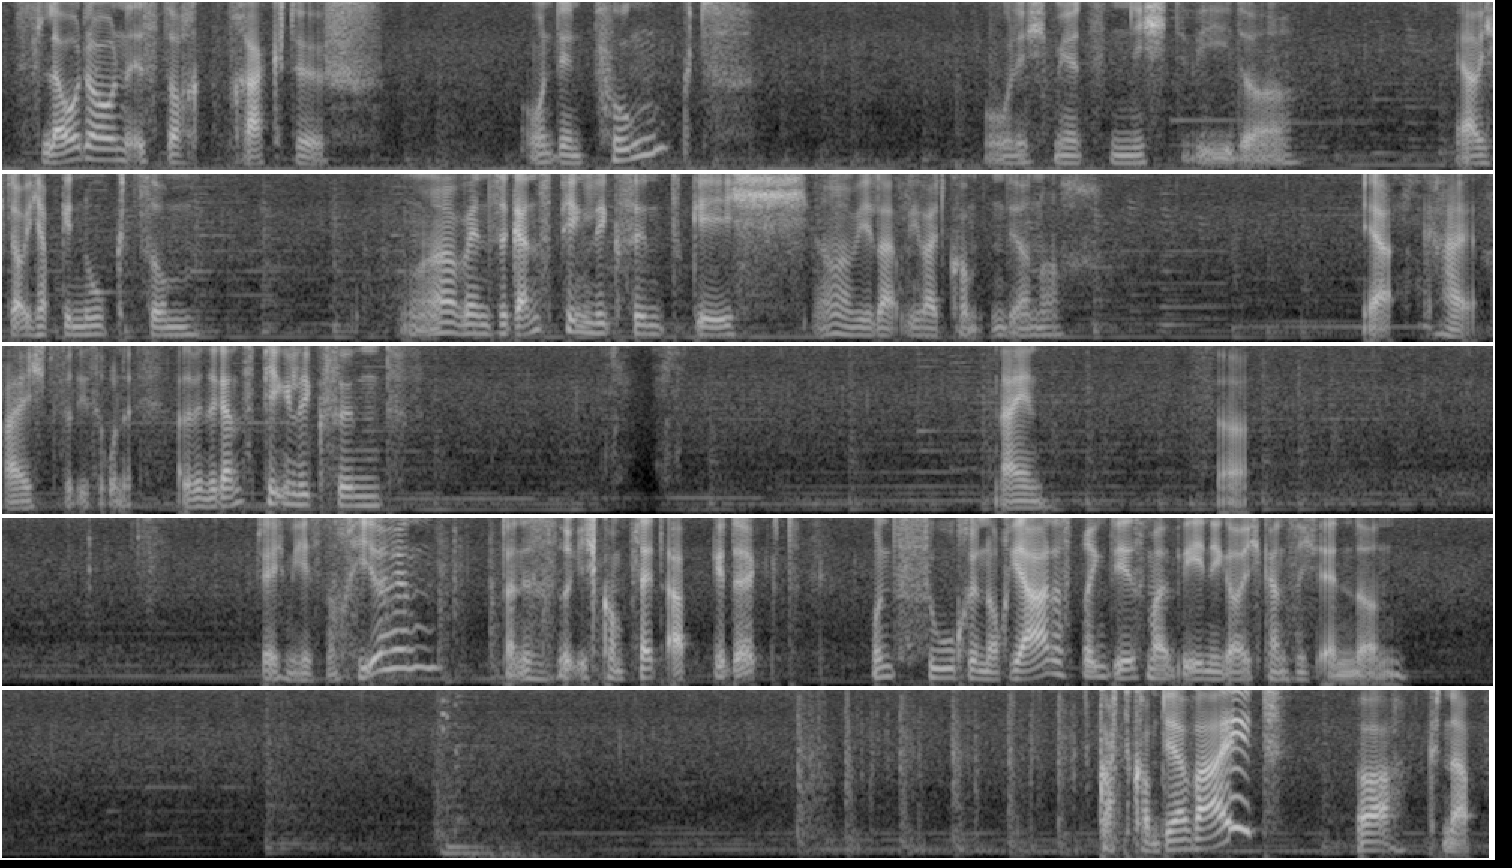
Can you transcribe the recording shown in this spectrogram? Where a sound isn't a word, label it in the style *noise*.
Slowdown ist doch praktisch. Und den Punkt hole ich mir jetzt nicht wieder. Ja, aber ich glaube, ich habe genug zum... Ja, wenn sie ganz pingelig sind, gehe ich... Ja, wie, wie weit kommt denn der noch? Ja, reicht für diese Runde. Also wenn sie ganz pingelig sind... Nein. So. Stelle ich mich jetzt noch hier hin. Dann ist es wirklich komplett abgedeckt. Und suche noch. Ja, das bringt jedes Mal weniger. Ich kann es nicht ändern. Gott, kommt der weit? Oh, knapp.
